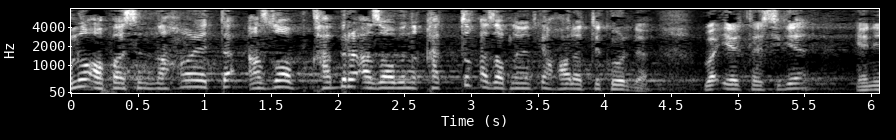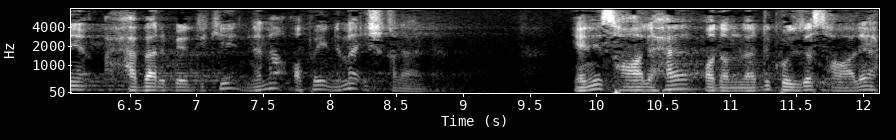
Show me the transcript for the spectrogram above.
uni opasi nihoyatda azob qabr azobini qattiq azoblanayotgan holatda ko'rdi. Va ertasiga ya'ni xabar berdiki nima opang nima ish qilardi? Ya'ni soliha odamlarni ko'zida solih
